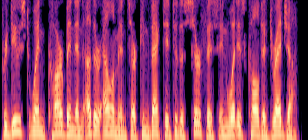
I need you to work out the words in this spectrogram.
produced when carbon and other elements are convected to the surface in what is called a dredge-up.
